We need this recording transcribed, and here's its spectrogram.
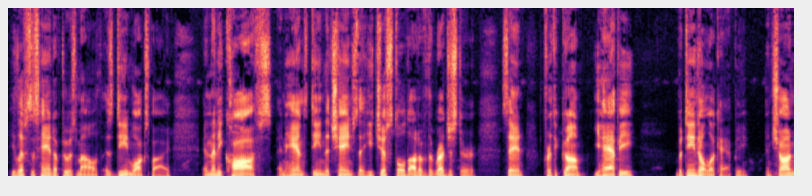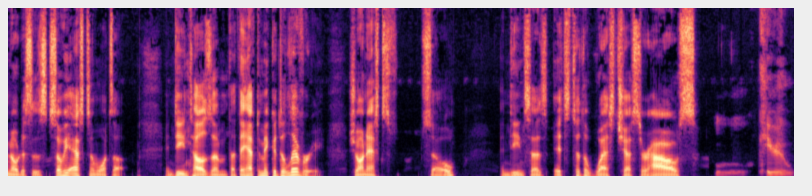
He lifts his hand up to his mouth as Dean walks by, and then he coughs and hands Dean the change that he just stole out of the register, saying, For the gum, you happy? But Dean don't look happy, and Sean notices, so he asks him what's up. And Dean tells him that they have to make a delivery. Sean asks, So? And Dean says, It's to the Westchester house. Ooh, cue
